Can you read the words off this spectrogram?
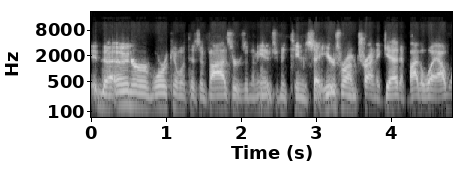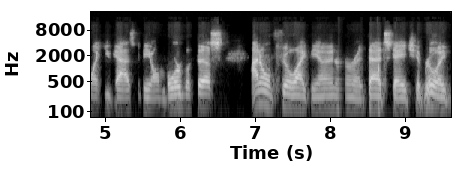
the owner working with his advisors and the management team to say here's where i'm trying to get and by the way i want you guys to be on board with this I don't feel like the owner at that stage had really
